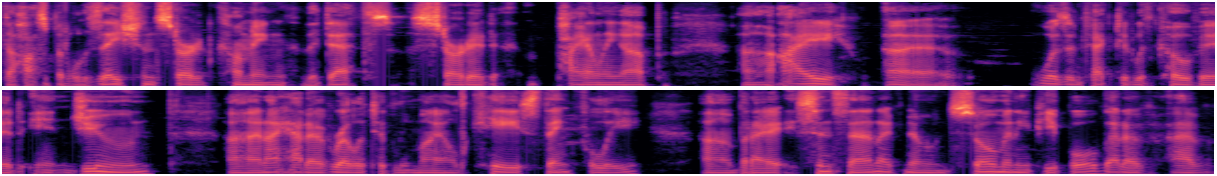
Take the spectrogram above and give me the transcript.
the hospitalizations started coming, the deaths started piling up. Uh, I uh, was infected with COVID in June, uh, and I had a relatively mild case, thankfully. Uh, but I since then I've known so many people that have have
